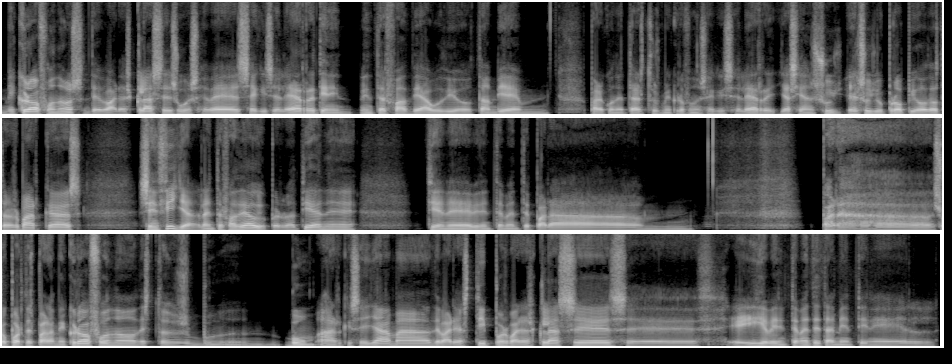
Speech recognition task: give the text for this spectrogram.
micrófonos de varias clases, USB, XLR, tiene interfaz de audio también para conectar estos micrófonos XLR, ya sean el suyo propio o de otras marcas. Sencilla la interfaz de audio, pero la tiene. Tiene evidentemente para mm, para soportes para micrófono, de estos boom AR que se llama, de varios tipos, varias clases, eh, y evidentemente también tiene el,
